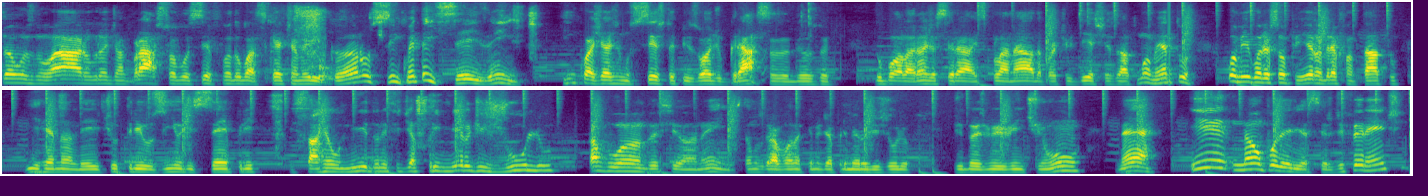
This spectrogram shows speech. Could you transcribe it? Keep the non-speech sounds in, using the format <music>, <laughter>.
Estamos no ar. Um grande abraço a você, fã do basquete americano. 56, hein? 56 episódio, graças a Deus, do, do Bola Laranja será explanado a partir deste exato momento. Comigo, Anderson Pinheiro, André Fantato e Renan Leite. O triozinho de sempre está reunido nesse dia 1 de julho. Tá voando esse ano, hein? Estamos gravando aqui no dia 1 de julho de 2021, né? E não poderia ser diferente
